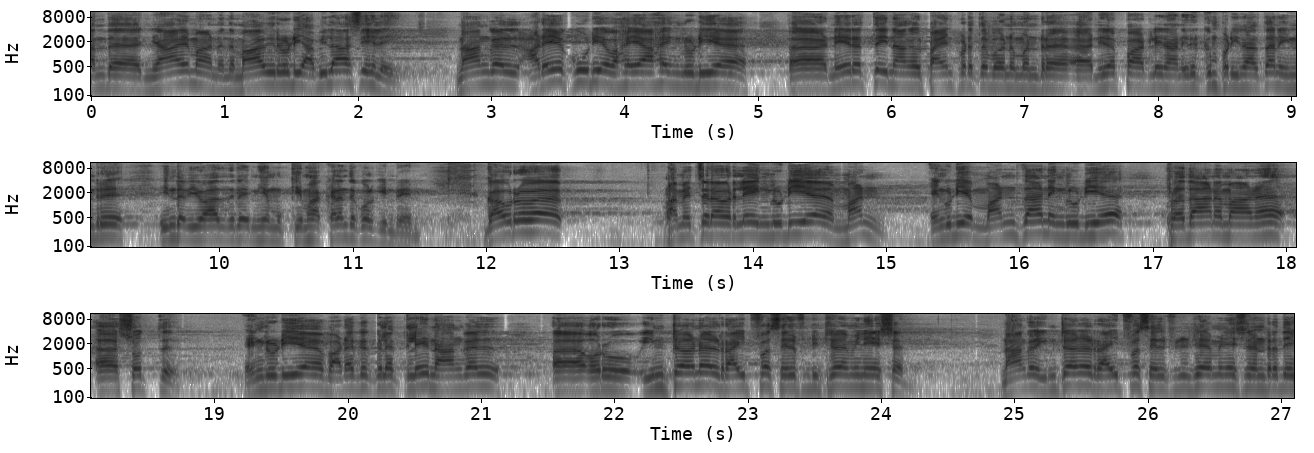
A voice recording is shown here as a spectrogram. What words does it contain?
அந்த நியாயமான அந்த மாவீரருடைய அபிலாசைகளை நாங்கள் அடையக்கூடிய வகையாக எங்களுடைய நேரத்தை நாங்கள் பயன்படுத்த வேண்டும் என்ற நிலப்பாட்டில் நிலப்பாட்டிலே நான் இருக்கும்படினால் தான் இன்று இந்த விவாதத்திலே மிக முக்கியமாக கலந்து கொள்கின்றேன். கௌரவ அமைச்சர் அவர்களே எங்களுடைய மண் எங்களுடைய மண் தான் எங்களுடைய பிரதானமான சொத்து. எங்களுடைய வடக்கு கிழக்கிலே நாங்கள் ஒரு internal right for self determination நாங்கள் internal right for self determination என்றதை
